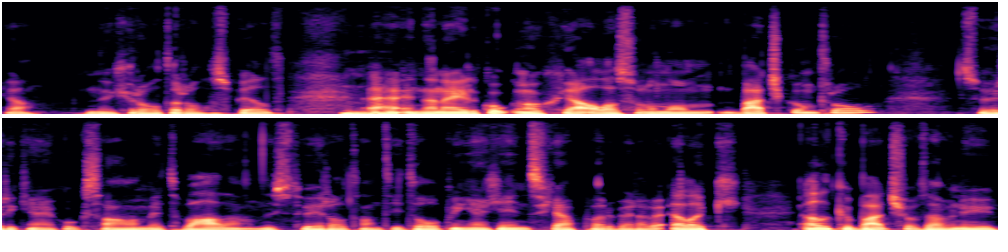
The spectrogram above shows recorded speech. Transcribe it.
ja, een grote rol speelt. Mm -hmm. uh, en dan eigenlijk ook nog ja, alles rondom batchcontrole. Dus we werken eigenlijk ook samen met WADA, dus het Wereld Antidopingagentschap, waarbij we elk, elke batch, of dat we nu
